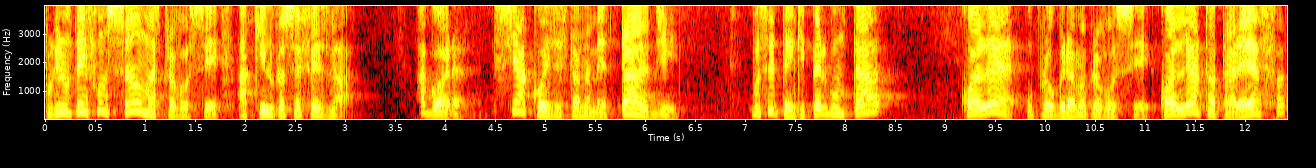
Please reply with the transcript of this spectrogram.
porque não tem função mais para você aquilo que você fez lá. Agora, se a coisa está na metade, você tem que perguntar qual é o programa para você, qual é a tua tarefa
